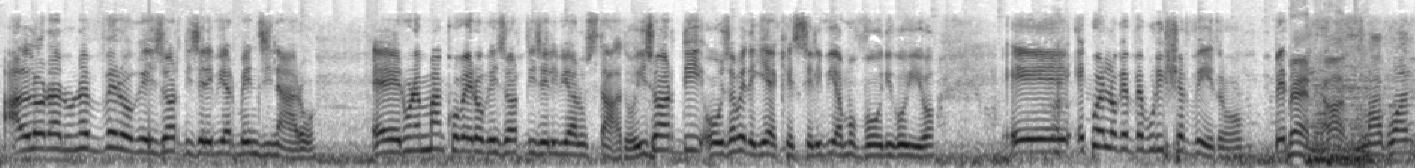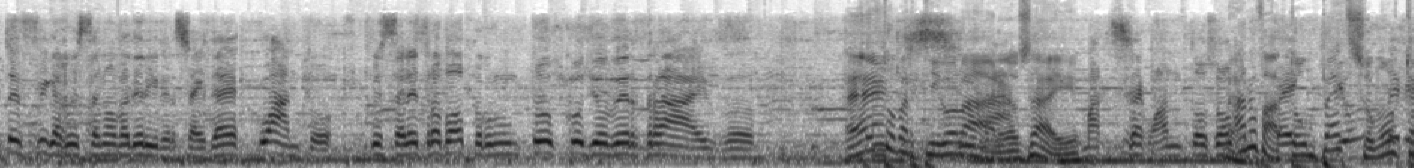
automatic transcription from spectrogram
Allora, non è vero che i soldi se li via il benzinaro. E non è manco vero che i soldi se li via lo Stato. I soldi, o sapete chi è che se li via, mo ve lo dico io. E, è quello che vi pulisce il vetro. Per- Bene, avanti. Ma quanto è figa questa nuova di Riverside, eh? Quanto? Questa elettropop con un tocco di overdrive. È molto particolare, lo sai? Ma sai quanto sono Hanno fatto un pezzo molto,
